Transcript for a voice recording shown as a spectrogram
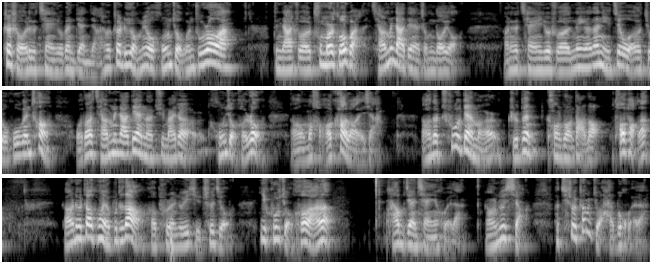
这时候这个千爷就问店家说：“这里有没有红酒跟猪肉啊？”店家说：“出门左拐，前面家店什么都有。”然后那个钱爷就说：“那个，那你借我酒壶跟秤，我到前面那家店呢去买点红酒和肉，然后我们好好犒劳一下。”然后他出了店门，直奔康庄大道逃跑了。然后这个赵通也不知道，和仆人就一起吃酒，一壶酒喝完了，还不见钱一回来。然后就想，他去了这么久还不回来，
